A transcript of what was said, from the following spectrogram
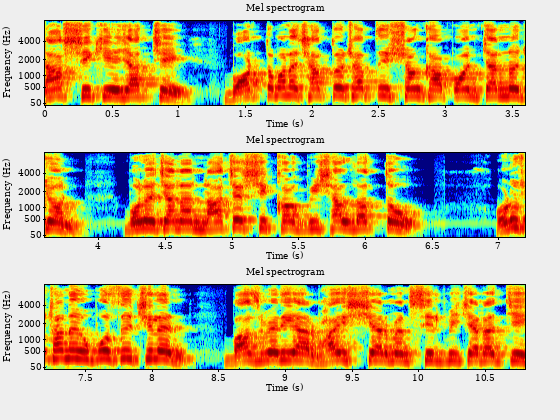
নাচ শিখিয়ে যাচ্ছে। বর্তমানে ছাত্রছাত্রীর সংখ্যা পঞ্চান্ন জন বলে জানান নাচের শিক্ষক বিশাল দত্ত। অনুষ্ঠানে উপস্থিত ছিলেন বাঁশবেড়িয়ার ভাইস চেয়ারম্যান শিল্পী চ্যাটার্জি,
